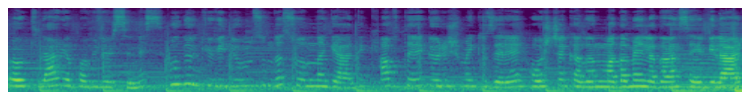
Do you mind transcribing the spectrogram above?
örtüler yapabilirsiniz. Bugünkü videomuzun da sonuna geldik. Haftaya görüşmek üzere. Hoşçakalın. Madamella'dan sevgiler.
